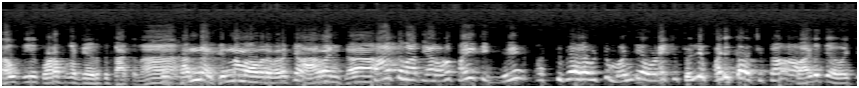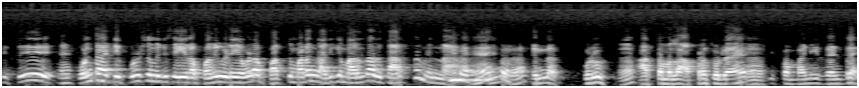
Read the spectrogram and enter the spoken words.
சவுக்கையும் தொடப்பு கட்டையும் எடுத்து காட்டுனா? கண்ணன் கிண்ணம் ஆவற வரைக்கும் அரைஞ்சா? பாட்டு மாத்தியாரோட பைட்டிக்கு பத்து பேரை விட்டு மண்டைய உடைக்க சொல்லி படிக்க வச்சுட்டா? படுக்க வச்சுட்டு பொண்டாட்டி புருஷனுக்கு செய்யற பணிவிடையை விட பத்து மடங்கு அதிகமா இருந்தா அதுக்கு அர்த்தம் என்ன? என்ன? குரு ஆ? அர்த்தமெல்லாம் அப்புறம் சொல்றேன். இப்ப மணி ரெண்டரை.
